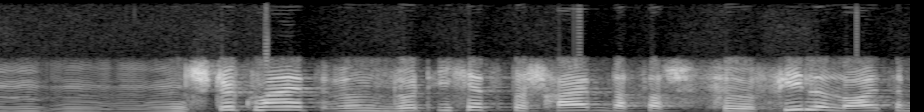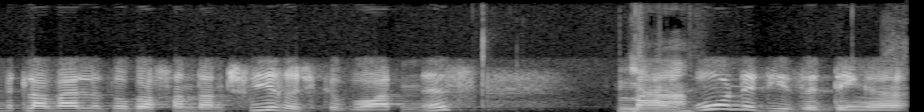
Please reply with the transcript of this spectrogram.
ein Stück weit, äh, würde ich jetzt beschreiben, dass das für viele Leute mittlerweile sogar schon dann schwierig geworden ist. Mal Ja. ohne diese Dinge.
